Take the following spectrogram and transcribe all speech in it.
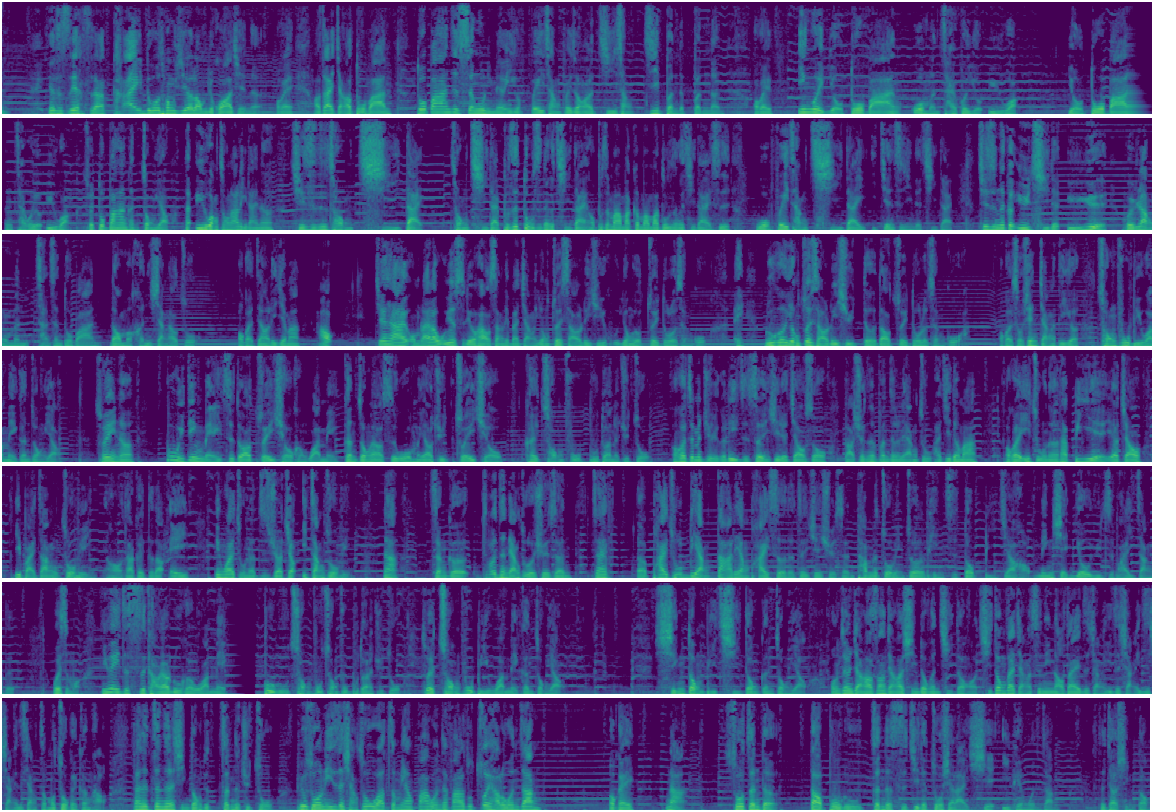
因为这世界上太多东西要让我们去花钱了。OK，好，再来讲到多巴胺，多巴胺是生物里面一个非常非常重要的机场基本的本能。OK，因为有多巴胺，我们才会有欲望，有多巴胺才会有欲望，所以多巴胺很重要。那欲望从哪里来呢？其实是从期待。从期待不是肚子那个期待哈，不是妈妈跟妈妈肚子那个期待，是我非常期待一件事情的期待。其实那个预期的愉悦会让我们产生多巴胺，让我们很想要做。OK，这样理解吗？好，接下来我们来到五月十六号，上个礼拜讲了用最少的力气拥有最多的成果。哎，如何用最少的力气得到最多的成果啊？OK，首先讲的第一个，重复比完美更重要。所以呢。不一定每一次都要追求很完美，更重要的是我们要去追求可以重复不断的去做。OK，这边举了一个例子，摄影系的教授把学生分成了两组，还记得吗？OK，一组呢他毕业要交一百张作品，哦，他可以得到 A；另外一组呢只需要交一张作品。那整个分成两组的学生，在呃拍出量大量拍摄的这些学生，他们的作品最后的品质都比较好，明显优于只拍一张的。为什么？因为一直思考要如何完美。不如重复、重复、不断的去做，所以重复比完美更重要，行动比启动更重要。我们这边讲到，上讲到行动跟启动哦，启动在讲的是你脑袋一直想、一直想、一直想、一直想怎么做可以更好，但是真正的行动就真的去做。比如说，你一直在想说我要怎么样发文才发得出最好的文章，OK？那说真的，倒不如真的实际的坐下来写一篇文章，这叫行动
